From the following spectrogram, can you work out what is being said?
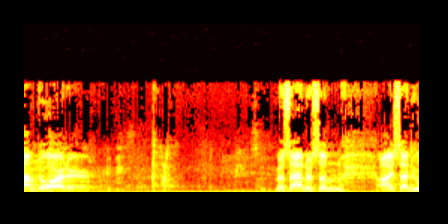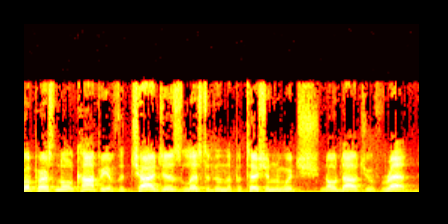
Come to order. Miss Anderson, I sent you a personal copy of the charges listed in the petition, which no doubt you've read.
